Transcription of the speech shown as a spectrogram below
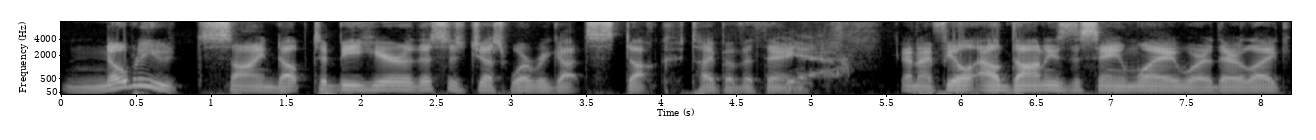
nobody signed up to be here this is just where we got stuck type of a thing Yeah. and I feel Aldhani's the same way, where they're like,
